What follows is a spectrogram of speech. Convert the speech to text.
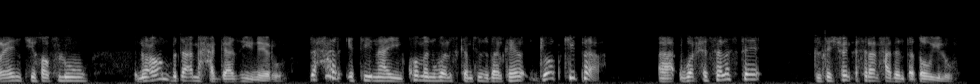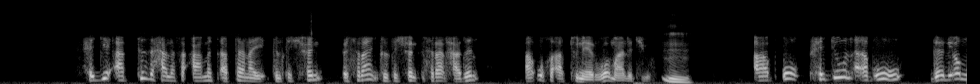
ሬንት ይኸፍሉ ንዕኦም ብጣዕሚ ሓጋዚ እዩ ነይሩ ድሓር እቲ ናይ ኮመን ዌልስ ከምቲ ዝበልካዮ ጆብ ኪፐራ ወርሒ ሰለስተ ክልተ ሽሕን ዕስራን ሓደን ጠጠው ኢሉ ሕጂ ኣብቲ ዝሓለፈ ዓመት ኣብታ ናይ ክልተ ሽሕን ዕስራን ክልተ ሽሕን ዕስራን ሓደን ኣብኡ ክኣቱ ነይርዎ ማለት እዩ ኣብኡ ሕጂ እውን ኣብኡ ገሊኦም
